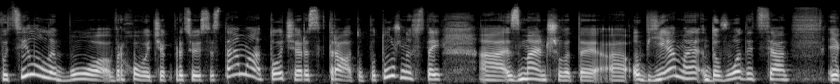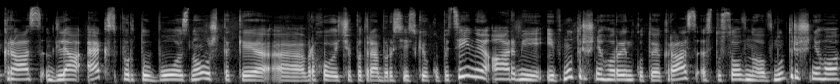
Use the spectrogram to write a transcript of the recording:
поцілили, бо враховуючи, як працює система, то через втрату потужностей зменшувати об'єми доводиться якраз для експорту, бо знову ж таки, враховуючи потреби російської окупаційної армії і внутрішнього ринку, то якраз стосовно внутрішнього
